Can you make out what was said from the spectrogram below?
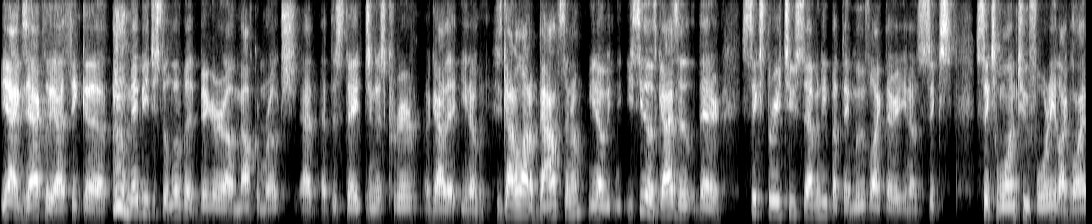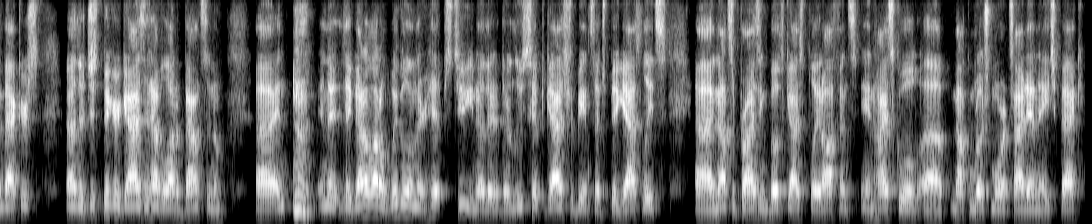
Yeah, exactly. I think uh, maybe just a little bit bigger uh, Malcolm Roach at, at this stage in his career, a guy that, you know, he's got a lot of bounce in him. You know, you see those guys that they're 6'3, 270, but they move like they're, you know, 6, 6'1, 240, like linebackers. Uh, they're just bigger guys that have a lot of bounce in them. Uh, and and they, have got a lot of wiggle in their hips too. You know, they're, they're loose hipped guys for being such big athletes. Uh, not surprising, both guys played offense in high school. Uh, Malcolm Roach more at tight end, H back.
